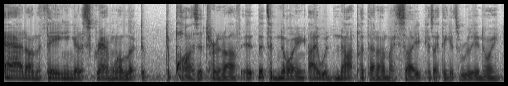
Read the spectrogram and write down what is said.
ad on the thing. and You got to scramble and look to to pause it, turn it off. It, that's annoying. I would not put that on my site because I think it's really annoying.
